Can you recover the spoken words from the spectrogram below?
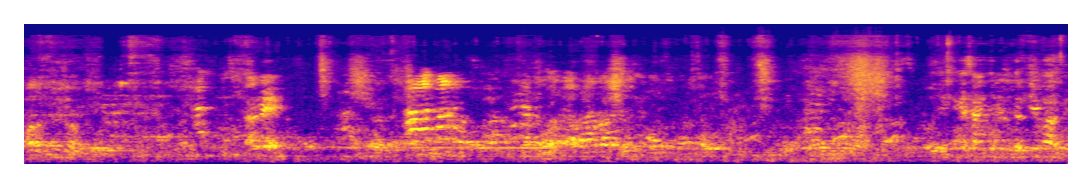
বলো, তুমি বলো। পারবে? ওই দিক থেকে সাইন্সের উত্তর কে পারবে?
